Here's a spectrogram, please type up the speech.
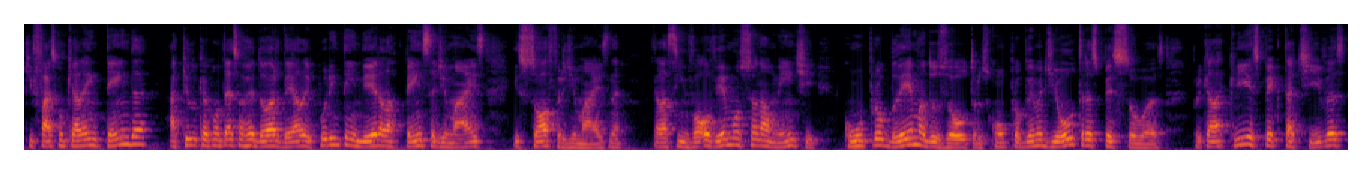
que faz com que ela entenda aquilo que acontece ao redor dela e por entender ela pensa demais e sofre demais, né? Ela se envolve emocionalmente com o problema dos outros, com o problema de outras pessoas, porque ela cria expectativas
